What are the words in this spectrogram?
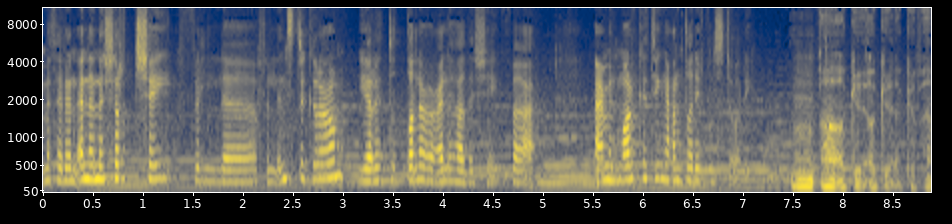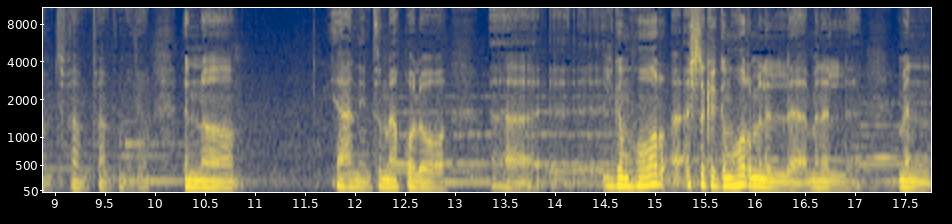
مثلا أنا نشرت شيء في في الإنستغرام يا ريت تطلعوا على هذا الشيء. فأعمل marketing عن طريق ال story آه okay okay okay فهمت فهمت فهمت الموضوع. إنه يعني مثل ما يقولوا آه الجمهور أشرك الجمهور من ال من ال من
